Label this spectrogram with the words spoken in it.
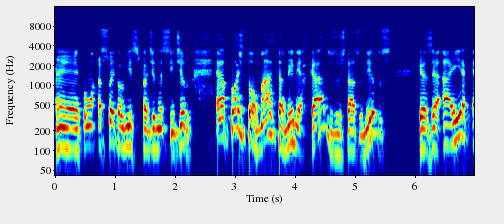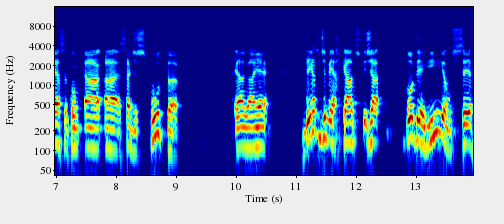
é, com a sua economia se expandindo nesse sentido, ela pode tomar também mercados dos Estados Unidos? Quer dizer, aí essa, a, a, essa disputa ela é dentro de mercados que já poderiam ser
